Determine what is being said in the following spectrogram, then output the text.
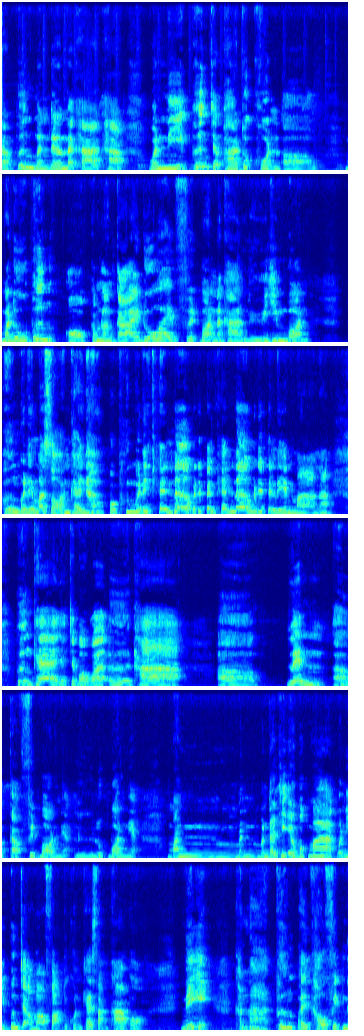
กับพึ่งเหมือนเดิมนะคะค่ะ วันนี้พึ่งจะพาทุกคนเอ่อมาดูพึ่งออกกำลังกายด้วยฟุตบอลนะคะ หรือยิมบอลพึ่งไม่ได้มาสอนใครนะเพราะพึ่งไม่ได้เทรนเนอร์ไม่ได้เป็นเทรนเนอร์ไม่ได้ไปเรียนมานะพึ่งแค่อยากจะบอกว่าเออถ้าเอ่อ เล่นกับฟุตบอลเนี่ยหรือลูกบอลเนี่ยมันมันมันได้ที่เอวมากๆ วันนี้พึ่งจะเอามาฝากทุกคนแค่สามท่าพอ นี่ขนาดพึ่งไปเข้าฟิตเน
